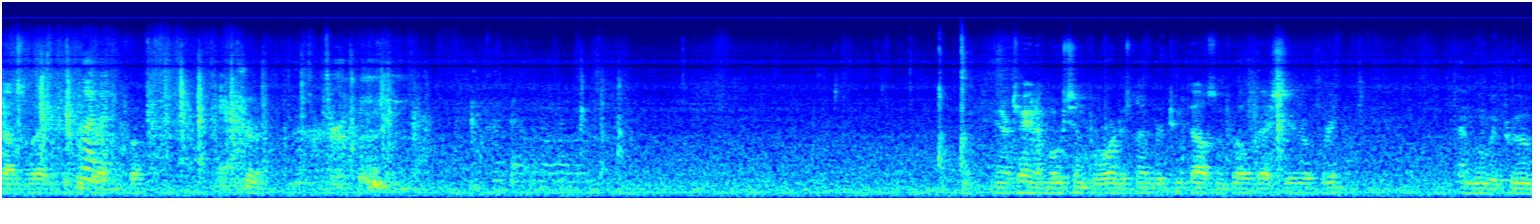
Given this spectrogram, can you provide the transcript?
2011 to 2012. Here. Sure. I caught that one already. Entertain a motion for orders number 2012-03. I move we approve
